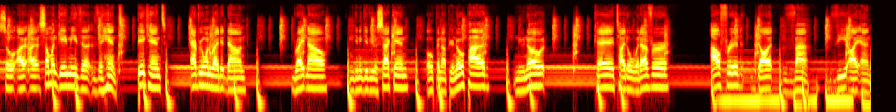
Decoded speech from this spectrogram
so I, I, someone gave me the the hint, big hint. Everyone write it down right now. I'm gonna give you a second. Open up your notepad, new note. Okay, title whatever. Alfred dot Vin, V I N.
